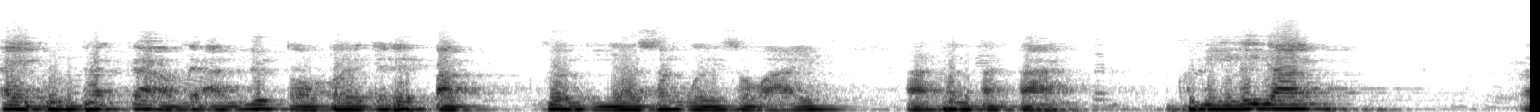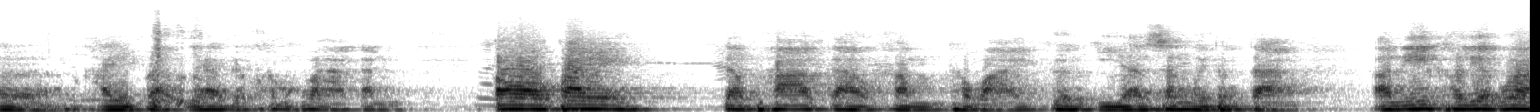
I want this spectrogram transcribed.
ให้คุณทัดเก้าได้อ่านลึกต่อไปจะได้ปักเครื่องกิยาสังเวยสวายอาท่านต่างๆ คุณมีหรือยัง เออใครปักแล้วเดี๋ยวเข้ามาว่ากัน ต่อไป จะพากล่าวคำถวายเครื่องกิยาสังเวยต่าง ๆ อันนี้เขาเรียกว่า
